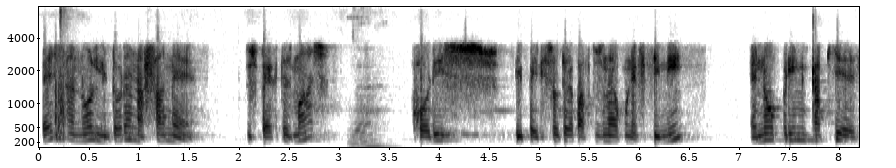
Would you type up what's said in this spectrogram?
Πέσαν όλοι τώρα να φάνε τους παίχτες μας, Ναι. χωρίς οι περισσότεροι από αυτούς να έχουν ευθύνη, ενώ πριν, κάποιες,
